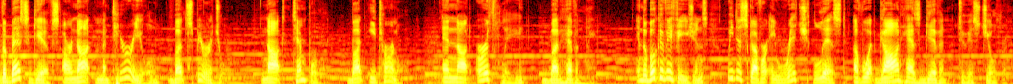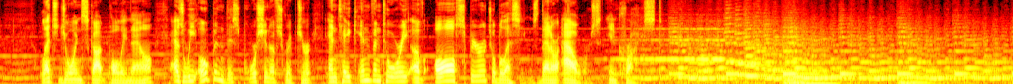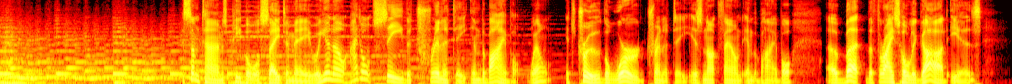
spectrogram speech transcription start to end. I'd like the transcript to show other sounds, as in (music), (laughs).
The best gifts are not material, but spiritual, not temporal, but eternal, and not earthly, but heavenly. In the book of Ephesians, we discover a rich list of what God has given to His children. Let's join Scott Pauley now as we open this portion of Scripture and take inventory of all spiritual blessings that are ours in Christ. Sometimes people will say to me, Well, you know, I don't see the Trinity in the Bible. Well, it's true, the word Trinity is not found in the Bible, uh, but the thrice holy God is.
